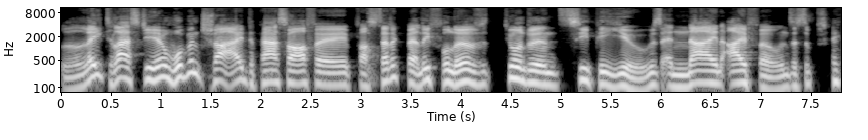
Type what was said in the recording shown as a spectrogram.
late last year, a woman tried to pass off a prosthetic belly full of 200 CPUs and nine iPhones as a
